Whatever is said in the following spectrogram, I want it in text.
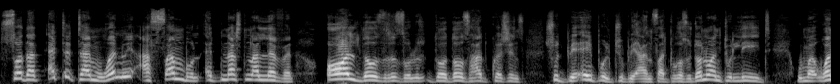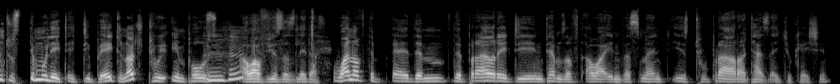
so that at a time when we assemble at national level, all those resolu- those hard questions should be able to be answered because we don't want to lead. We might want to stimulate a debate, not to impose mm-hmm. our views as leaders. One of the, uh, the, the priority in terms of our investment is to prioritize education.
